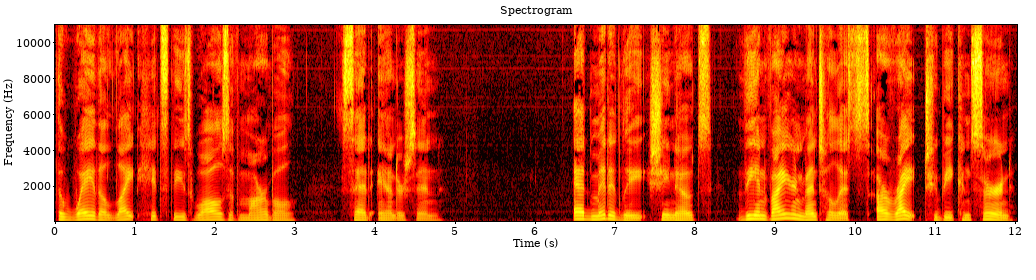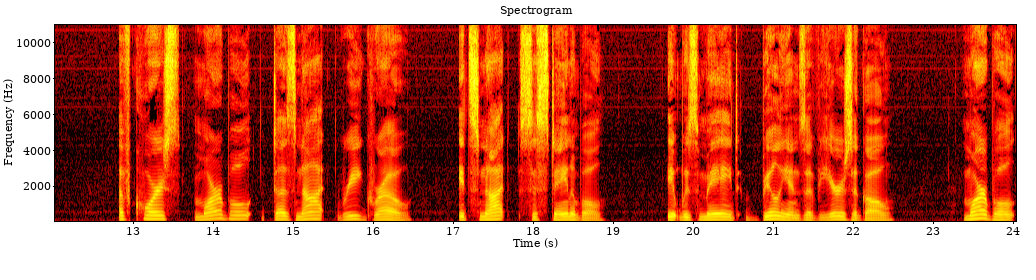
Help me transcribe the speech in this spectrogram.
the way the light hits these walls of marble, said Anderson. Admittedly, she notes, the environmentalists are right to be concerned. Of course, marble does not regrow. It's not sustainable. It was made billions of years ago Marble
